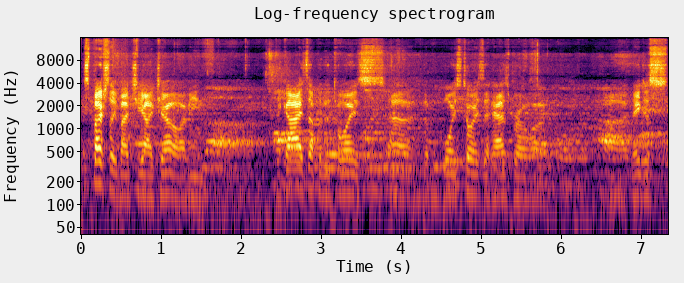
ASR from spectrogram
especially about GI Joe. I mean, the guys up in the toys, uh, the boys' toys at Hasbro, uh, uh, they just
